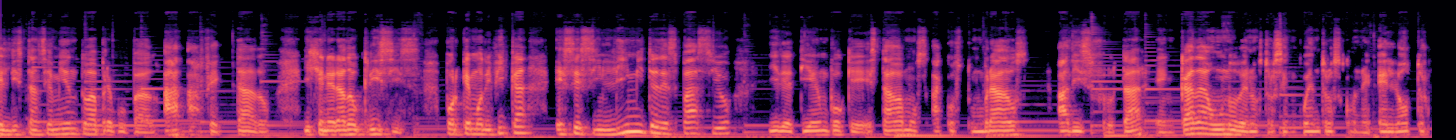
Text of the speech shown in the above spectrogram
el distanciamiento ha preocupado, ha afectado y generado crisis, porque modifica ese sin límite de espacio y de tiempo que estábamos acostumbrados a disfrutar en cada uno de nuestros encuentros con el otro.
